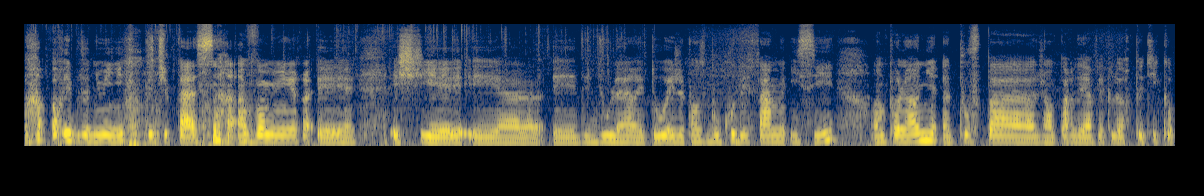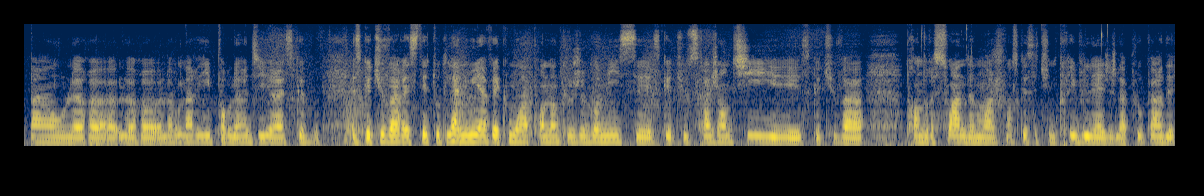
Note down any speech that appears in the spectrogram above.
horrible nuit que tu passes à vomir et, et chier et, euh, et des douleurs et tout. Et je pense beaucoup des femmes ici, en Pologne, ne peuvent pas j'en parler avec leurs petits copains ou leur, euh, leur, euh, leur mari pour leur dire est-ce que, est-ce que tu vas rester toute la nuit avec moi pendant que je vomisse est-ce que tu seras gentil et est-ce que tu vas prendre soin de moi? Je pense que c'est un privilège. La plupart des...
